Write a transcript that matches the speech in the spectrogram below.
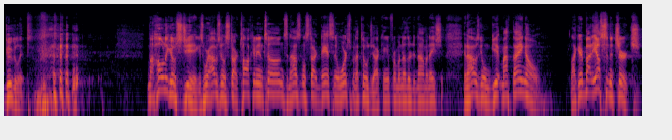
Google it. My Holy Ghost jig is where I was going to start talking in tongues and I was going to start dancing and worshiping. I told you I came from another denomination and I was going to get my thing on like everybody else in the church.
